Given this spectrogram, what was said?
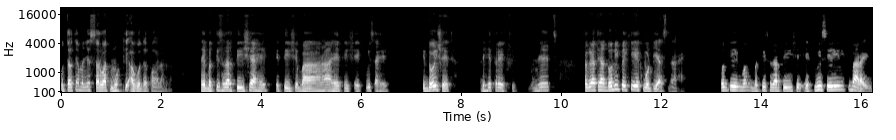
उतरत्या म्हणजे सर्वात मोठी अगोदर पाहावं लागणार. हे बत्तीस हजार तीनशे आहे हे तीनशे बारा आहे तीनशे एकवीस आहे हे दोनशे आहेत. आणि हे तर एकशे म्हणजे सगळ्यात ह्या दोन्हीपैकी एक मोठी असणार आहे. कोणती येईल मग? बत्तीस हजार तीनशे एकवीस येईल की बारा येईल?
